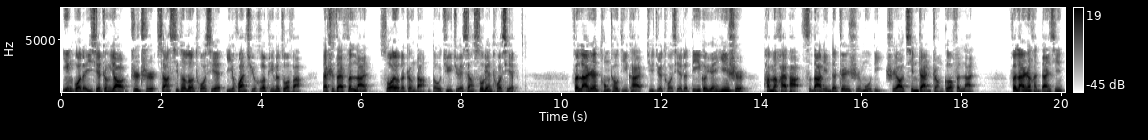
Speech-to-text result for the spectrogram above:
英国的一些政要支持向希特勒妥协以换取和平的做法，但是在芬兰，所有的政党都拒绝向苏联妥协。芬兰人同仇敌忾，拒绝妥协的第一个原因是，他们害怕斯大林的真实目的是要侵占整个芬兰。芬兰人很担心，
